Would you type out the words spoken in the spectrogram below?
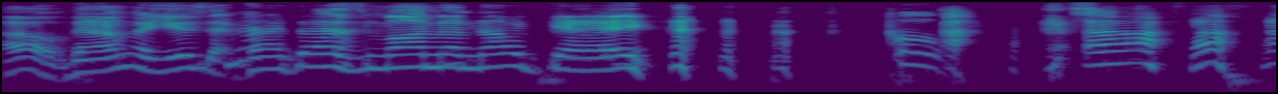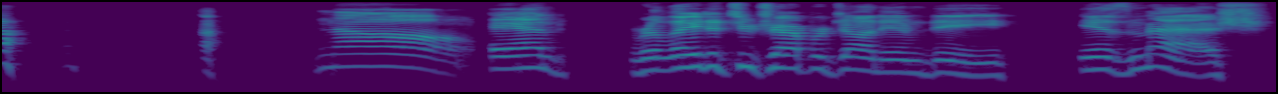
Oh, then I'm gonna use it. No. Princess Mononoke. Oh no. and related to Trapper John MD is MASH,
